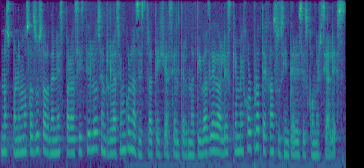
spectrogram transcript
Nos ponemos a sus órdenes para asistirlos en relación con las estrategias y alternativas legales que mejor protejan sus intereses comerciales.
